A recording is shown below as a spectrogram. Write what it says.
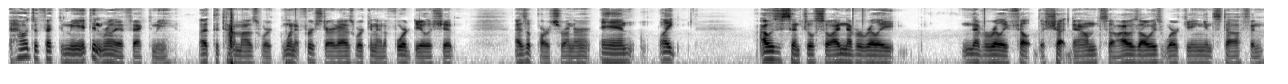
how it's affected me, it didn't really affect me. At the time I was work when it first started, I was working at a Ford dealership as a parts runner and like I was essential so I never really never really felt the shutdown so I was always working and stuff and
